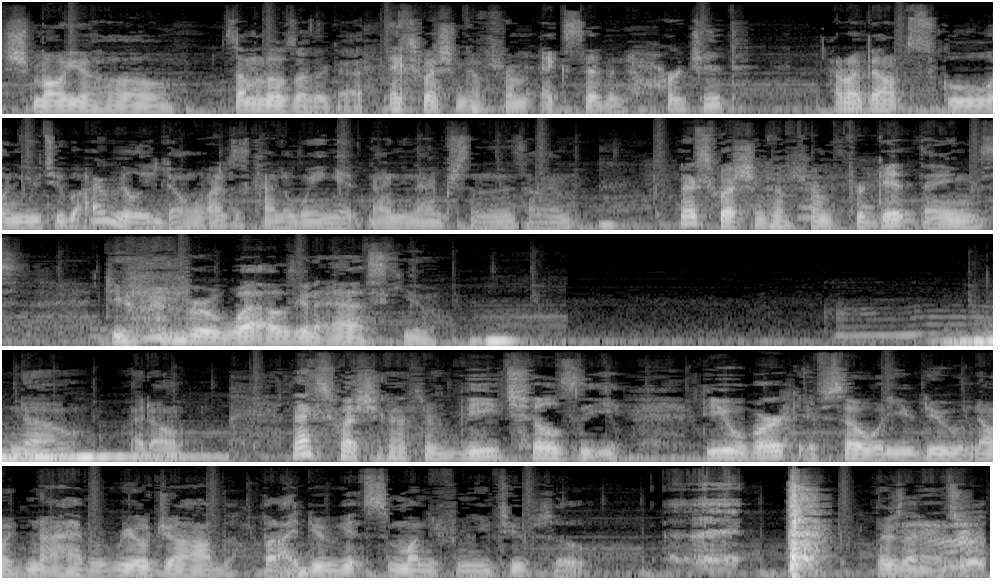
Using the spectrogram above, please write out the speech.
Schmoyoho, some of those other guys. Next question comes from X7 Harjit. How do I balance school and YouTube? I really don't. I just kind of wing it 99% of the time. Next question comes from Forget Things. Do you remember what I was going to ask you? No, I don't. Next question comes from V Chilsey. Do you work? If so, what do you do? No, I do not have a real job, but I do get some money from YouTube, so there's that answer.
